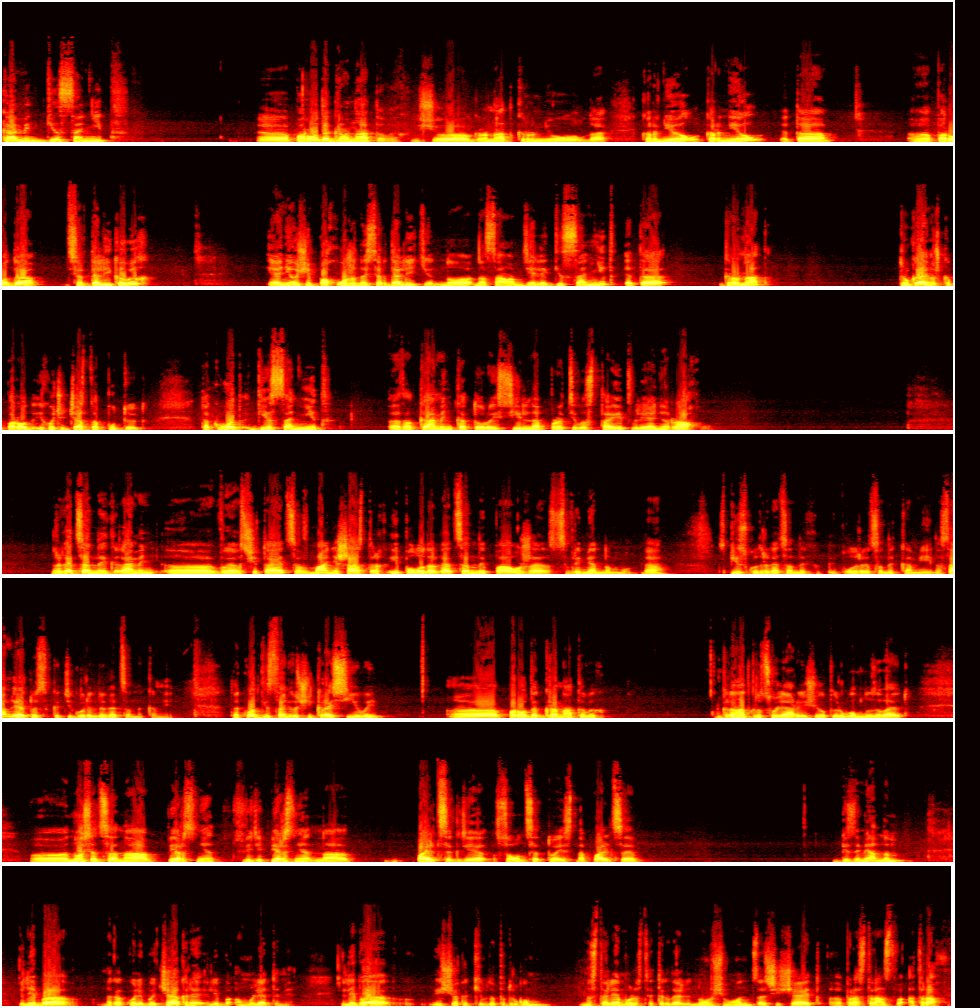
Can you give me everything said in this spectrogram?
Камень гессонит. Э, порода гранатовых. Еще гранат корнеол. Да? Корнеол, корнеол это э, порода сердоликовых. И они очень похожи на сердолики. Но на самом деле гессонит это гранат. Другая немножко порода. Их очень часто путают. Так вот, гессонит – это камень, который сильно противостоит влиянию раху. Драгоценный камень э, считается в мани-шастрах и полудрагоценный по уже современному да, списку драгоценных и полудрагоценных камней. На самом деле относится к категории драгоценных камней. Так вот, гессонит очень красивый, э, порода гранатовых, гранат грацуляр еще его по-другому называют. Э, носятся на перстне, в виде перстня, на пальце, где солнце, то есть на пальце безымянном, либо на какой-либо чакре, либо амулетами. Либо еще каким-то по-другому на столе может и так далее. Ну, в общем, он защищает э, пространство от рафу.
